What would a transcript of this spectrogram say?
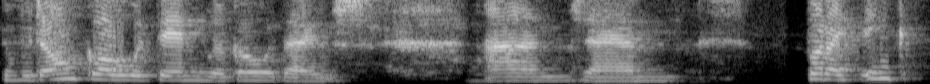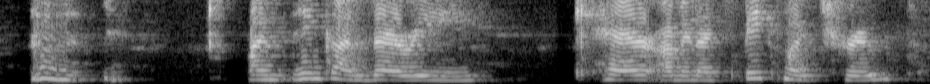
if we don't go within we'll go without and um, but I think I think I'm very care. I mean, I speak my truth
